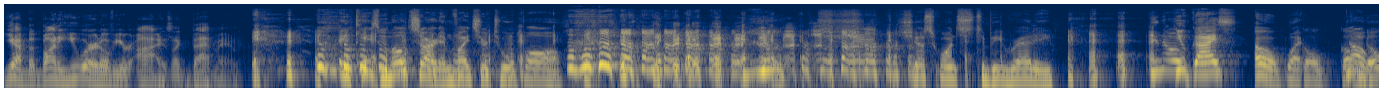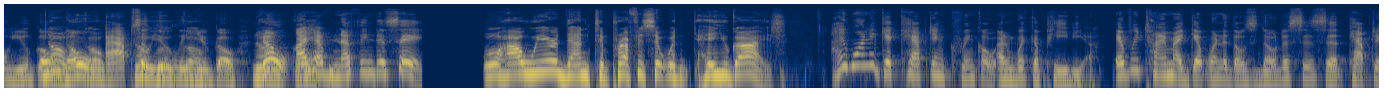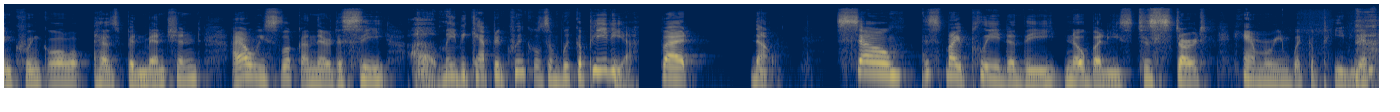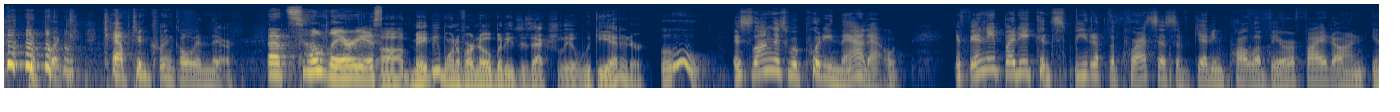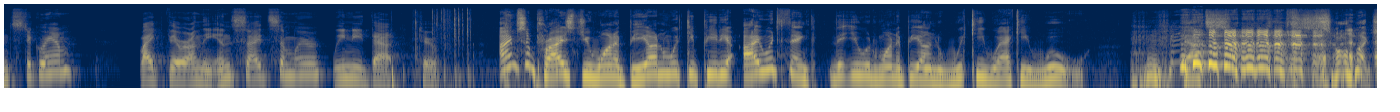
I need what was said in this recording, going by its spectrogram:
Yeah, but Bonnie, you wear it over your eyes like Batman. In case Mozart invites her to a ball. Just wants to be ready. You know, You guys, oh, What? go, go, No. no, you go, No, no, go. No, you absolutely, go. you go. No, No, I have nothing to say. well, how weird then to preface it with, hey, you guys. I want to get Captain Crinkle on Wikipedia. Every time I get one of those notices that Captain Crinkle has been mentioned, I always look on there to see, oh, maybe Captain Crinkle's on Wikipedia. But no. So this is my plea to the nobodies to start hammering Wikipedia to put Captain Crinkle in there. That's hilarious. Uh, maybe one of our nobodies is actually a wiki editor. Ooh, as long as we're putting that out. If anybody can speed up the process of getting Paula verified on Instagram, like they're on the inside somewhere, we need that too. I'm surprised you want to be on Wikipedia. I would think that you would want to be on Wiki Wacky Woo. That's so much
